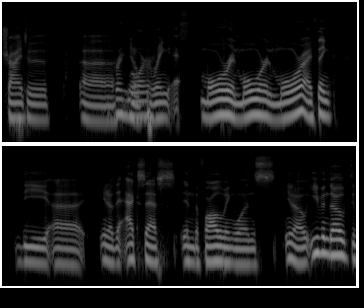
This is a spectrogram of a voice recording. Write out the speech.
trying to uh Bring you know, more. bring more and more and more i think the uh you know the excess in the following ones you know even though the,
